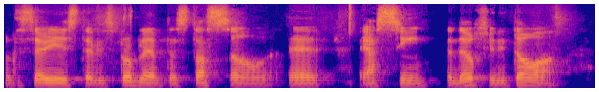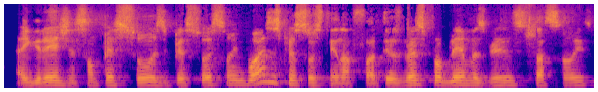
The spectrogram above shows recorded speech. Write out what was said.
Aconteceu isso, teve esse problema, teve essa situação, é, é assim, entendeu, filho? Então, ó, a igreja são pessoas e pessoas são iguais às pessoas que têm na foto, tem os mesmos problemas, as mesmas situações.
